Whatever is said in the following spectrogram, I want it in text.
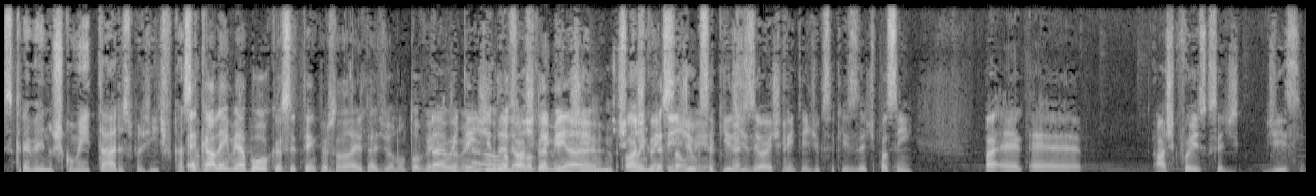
Escreve aí nos comentários pra gente ficar É, sabendo. calem minha boca, se tem personalidade eu não tô vendo Não, eu também. entendi, Dani. Eu acho que eu entendi. Eu acho que eu entendi o que você quis dizer. Eu acho que eu entendi o que você quis dizer. Tipo assim, é, é, acho que foi isso que você di- disse.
